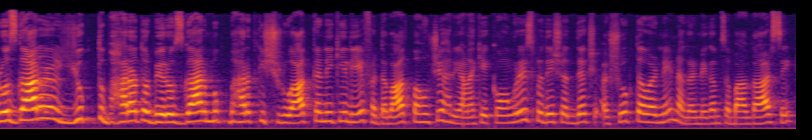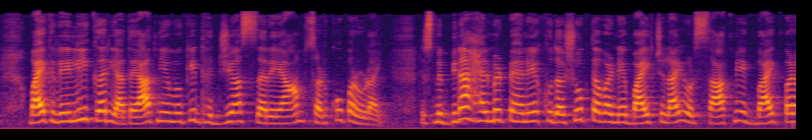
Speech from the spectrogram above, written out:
रोज़गार युक्त भारत और बेरोजगार मुक्त भारत की शुरुआत करने के लिए फरीदाबाद पहुँचे हरियाणा के कांग्रेस प्रदेश अध्यक्ष अशोक तंवर ने नगर निगम सभागार से बाइक रैली कर यातायात नियमों की धज्जियाँ, सरेआम सड़कों पर उड़ाई, जिसमें बिना हेलमेट पहने खुद अशोक तंवर ने बाइक चलाई और साथ में एक बाइक पर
